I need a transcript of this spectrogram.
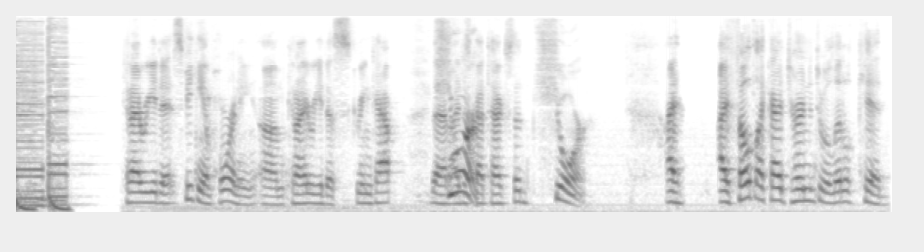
Can I read it? Speaking of horny, um, can I read a screen cap that I just got texted? sure. I felt like I had turned into a little kid.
